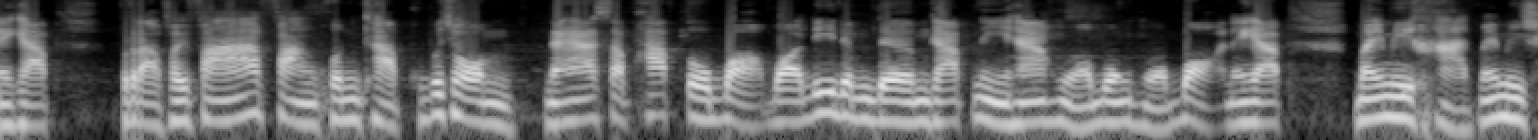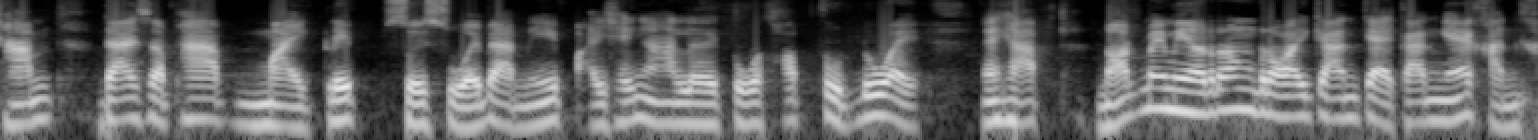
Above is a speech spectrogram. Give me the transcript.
นะครับปรับไฟฟ้าฝั่งคนขับคุณผู้ชมนะฮะสภาพตัวเบาะบอดี้เดิมๆครับนี่ฮะหัวบงหัวเบาะนะครับไม่มีขาดไม่มีช้ำ ได้สภาพใหม่กริปสวยๆ แบบนี้ไปใช้งานเลยตัวท็อปสุดด้วยนะครับน็อตไม่มีร่องรอยการแกะการแงะขันไข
